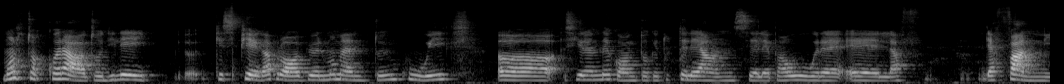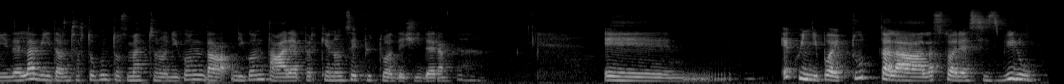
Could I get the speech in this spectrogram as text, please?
molto accorato di lei eh, che spiega proprio il momento in cui uh, si rende conto che tutte le ansie, le paure e l'aff- gli affanni della vita a un certo punto smettono di, conta- di contare perché non sei più tu a decidere. Ah. E, e quindi poi tutta la, la storia si sviluppa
